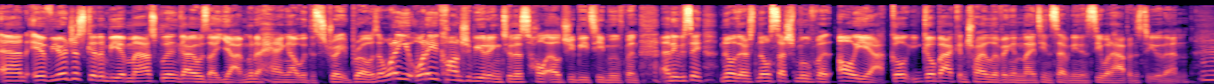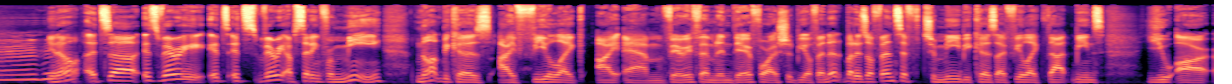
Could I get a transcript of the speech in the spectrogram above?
And if you're just gonna be a masculine guy who's like, yeah, I'm gonna hang out with the straight bros, and what are you what are you contributing to this whole LGBT movement? And if you say no, there's no such movement. Oh yeah, go go back and try living in 1970 and see what happens to you then. Mm. You know, it's uh, it's very, it's it's very upsetting for me, not because I feel like I am very feminine, therefore I should be offended, but it's offensive to me because I feel like that means you are.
